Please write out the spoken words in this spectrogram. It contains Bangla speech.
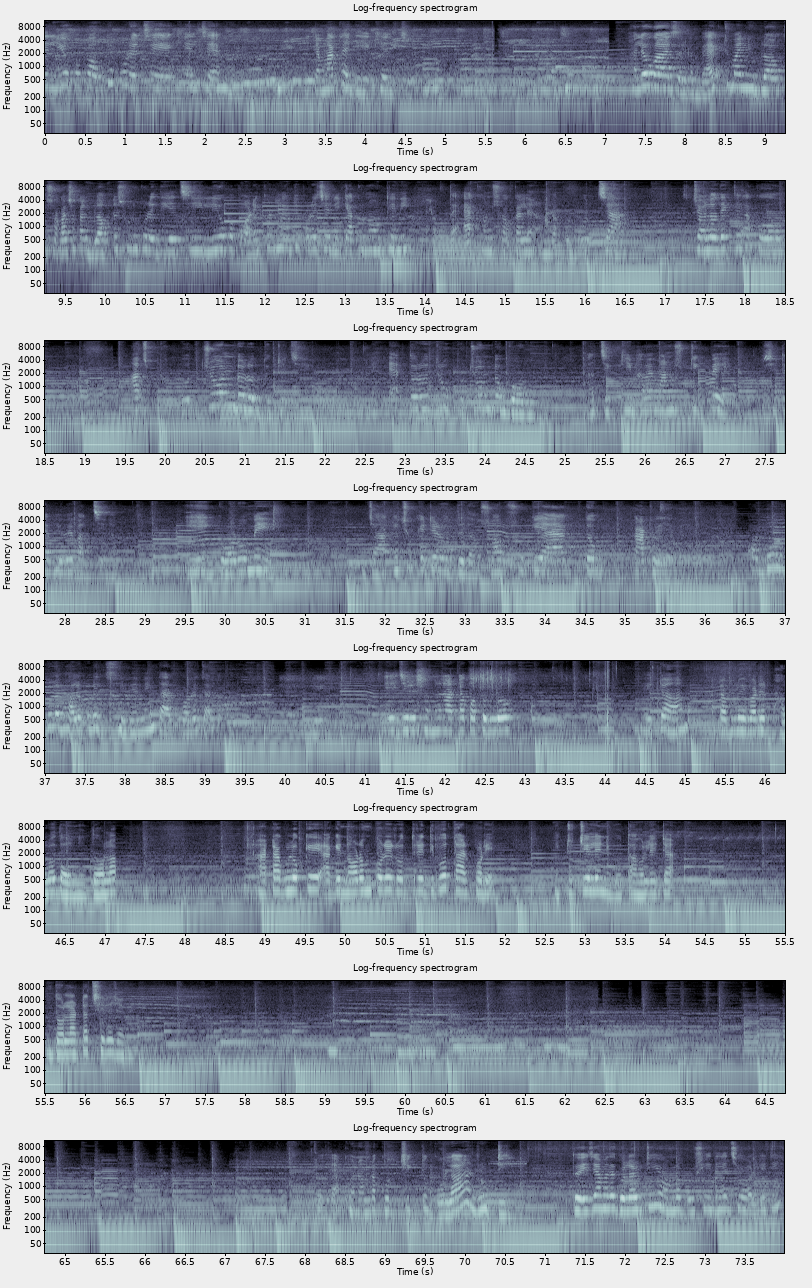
আমাদের লিও পাপা উঠে পড়েছে, খেলছে এখন। এটা মাথায় দিয়ে খেলছে। Hello guys welcome back to my new blog তো সকাল সকাল ব্লগটা শুরু করে দিয়েছি। লিও পাপা অনেকক্ষণ হয়ে উঠে পড়েছে, রিক এখনও ওঠেনি। তো এখন সকালে আমরা করব চা। চলো দেখতে থাকো। আজ প্রচণ্ড রোদ উঠেছে। মানে এত রৌদ্র, প্রচণ্ড গরম। আজ যে কীভাবে মানুষ টিকবে, সেটা ভেবে পাচ্ছি না। এই গরমে যা কিছু কেটে রোদে দাও সব শুকিয়ে একদম কাঠ হয়ে যাবে। অর্ধেকগুলো ভালো করে ছেড়ে নিই তারপরে চাটা করব। এই যে রেশনের আটা কতগুলো? এটা আটাগুলো এবারে ভালো দেয়নি দলা আটাগুলোকে আগে নরম করে রোদ্রে দিব তারপরে একটু চেলে নিব তাহলে এটা দলাটা ছেড়ে যাবে। গোলা রুটি। তো এই যে আমাদের গোলা রুটি, আমরা বসিয়ে দিয়েছি অলরেডি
